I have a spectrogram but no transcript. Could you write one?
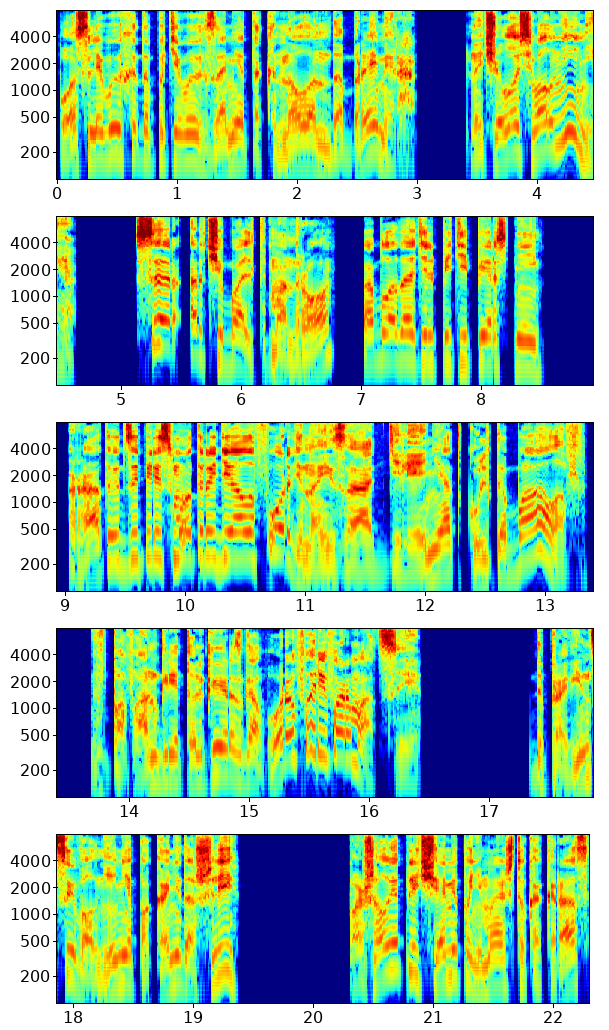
После выхода путевых заметок Ноланда Бремера началось волнение. Сэр Арчибальд Монро, обладатель пяти перстней, ратует за пересмотр идеалов Ордена и за отделение от культа Баалов. В Бавангре только и разговоров о реформации. До провинции волнения пока не дошли. Пожал я плечами, понимая, что как раз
